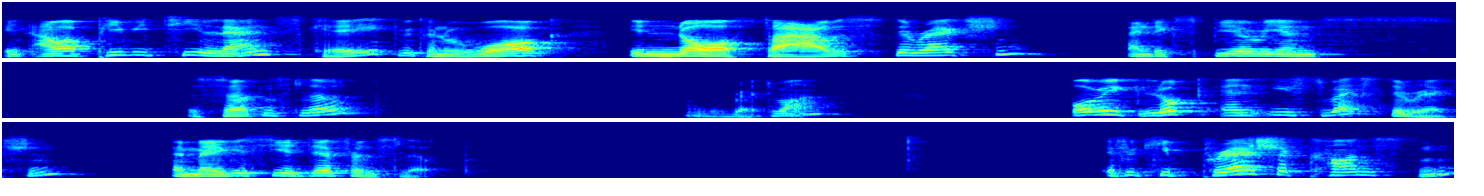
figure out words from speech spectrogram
In our PVT landscape, we can walk in north-south direction and experience a certain slope, the red one, or we look in east-west direction and maybe see a different slope. If we keep pressure constant,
